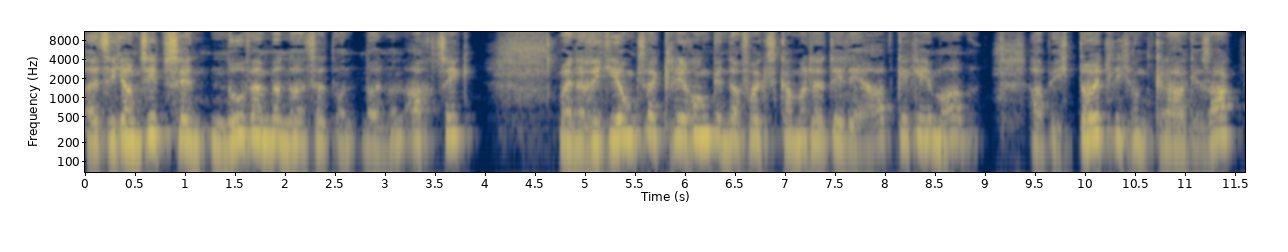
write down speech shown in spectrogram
Als ich am 17. November 1989 meine Regierungserklärung in der Volkskammer der DDR abgegeben habe, habe ich deutlich und klar gesagt,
